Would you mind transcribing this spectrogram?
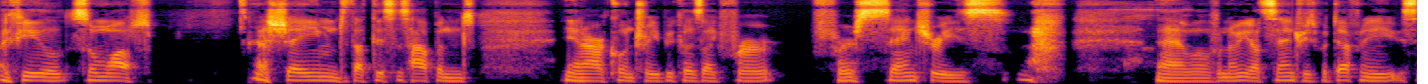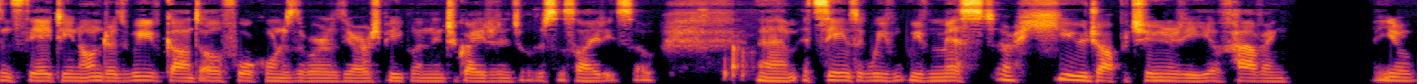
I feel somewhat ashamed that this has happened in our country because like for for centuries uh, well, for maybe not centuries, but definitely since the 1800s, we've gone to all four corners of the world, of the Irish people, and integrated into other societies. So um, it seems like we've we've missed a huge opportunity of having, you know,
